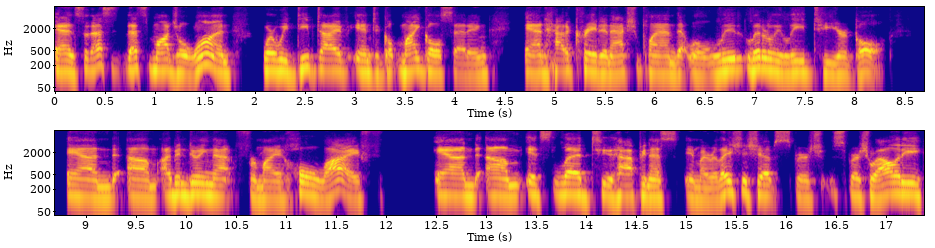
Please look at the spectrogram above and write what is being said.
And so that's that's module one, where we deep dive into go- my goal setting and how to create an action plan that will li- literally lead to your goal. And um, I've been doing that for my whole life. And um, it's led to happiness in my relationships, spiritual, spirituality,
